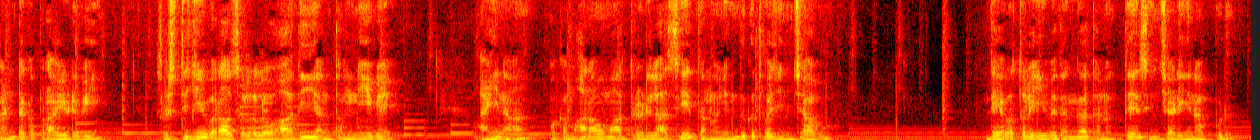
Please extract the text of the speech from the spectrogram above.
కంటకప్రాయుడివి సృష్టి జీవరాశులలో ఆది అంతం నీవే. అయినా ఒక మానవ మాతృడిలా సీతను ఎందుకు త్వజించావు? దేవతలు ఈ విధంగా తను ఉద్దేశించి అడిగినప్పుడు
